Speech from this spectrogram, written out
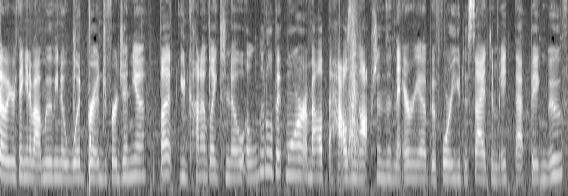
So you're thinking about moving to Woodbridge, Virginia, but you'd kind of like to know a little bit more about the housing options in the area before you decide to make that big move?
